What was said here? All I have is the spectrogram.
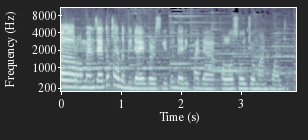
uh, romansnya itu kayak lebih diverse gitu daripada kalau sojo manhwa gitu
